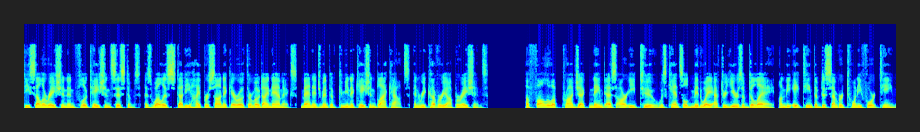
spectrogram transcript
deceleration and flotation systems, as well as study hypersonic aerothermodynamics, management of communication blackouts, and recovery operations. A follow-up project named SRE-2 was cancelled midway after years of delay. On the 18th of December 2014,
